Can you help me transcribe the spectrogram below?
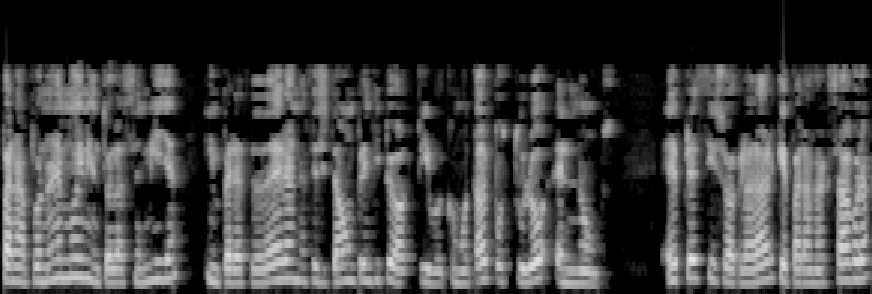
Para poner en movimiento las semillas imperecederas necesitaba un principio activo y como tal postuló el nous. Es preciso aclarar que para Anaxágora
